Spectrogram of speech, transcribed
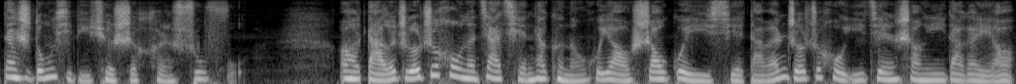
但是东西的确是很舒服。啊，打了折之后呢，价钱它可能会要稍贵一些。打完折之后，一件上衣大概也要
